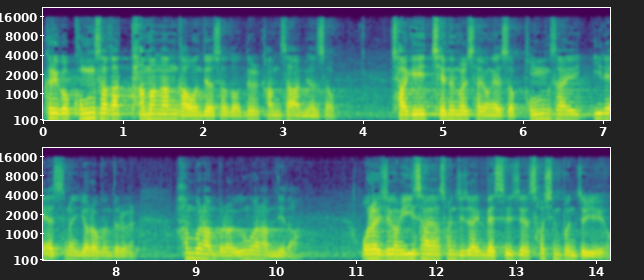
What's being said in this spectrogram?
그리고 공사가 다망한 가운데서도 늘 감사하면서 자기 재능을 사용해서 봉사의 일에 애쓰는 여러분들을 한 분 한 분을 응원합니다. 오늘 지금 이사야 선지자의 메시지에 서신 분들이에요.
